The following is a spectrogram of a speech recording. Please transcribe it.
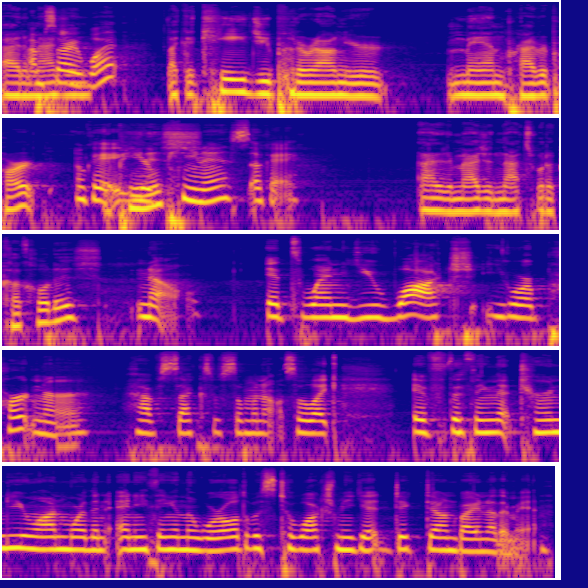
I'd imagine I'm sorry, what? like a cage you put around your man private part. Okay, your penis? penis. Okay. I'd imagine that's what a cuckold is. No. It's when you watch your partner have sex with someone else. So like if the thing that turned you on more than anything in the world was to watch me get dicked down by another man.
